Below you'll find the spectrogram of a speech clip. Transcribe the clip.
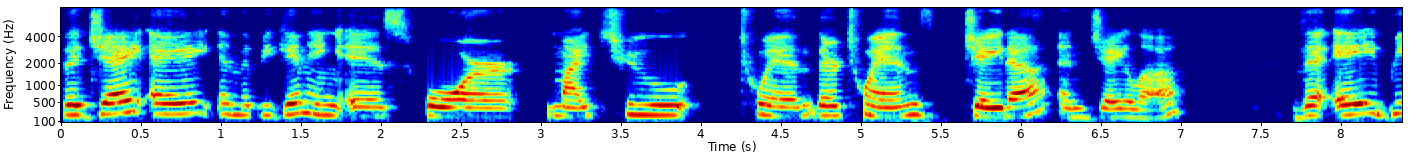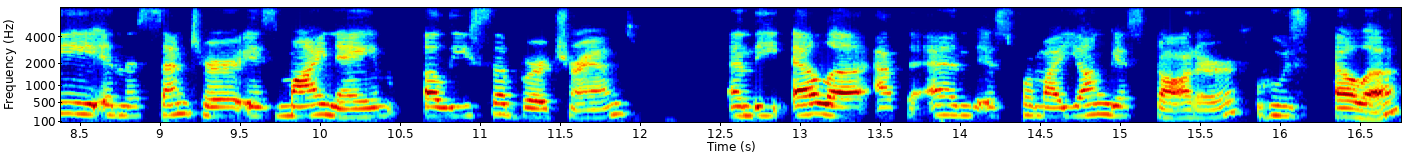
The J A in the beginning is for my two twin, they're twins, Jada and Jayla the AB in the center is my name, Elisa Bertrand. And the Ella at the end is for my youngest daughter, who's Ella.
